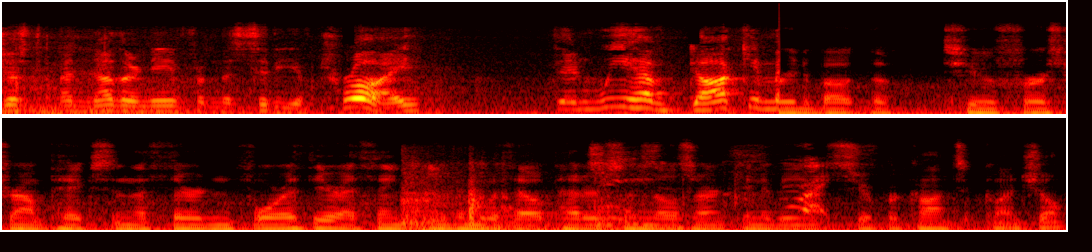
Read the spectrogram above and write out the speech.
just another name from the city of Troy, then we have documented worried about the two first round picks in the third and fourth year. I think even without Pedersen, those aren't going to be super consequential.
